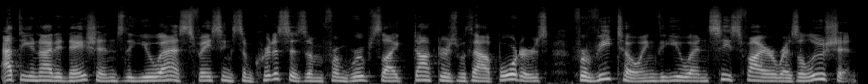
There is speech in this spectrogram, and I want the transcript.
At the United Nations, the U.S. facing some criticism from groups like Doctors Without Borders for vetoing the UN ceasefire resolution.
